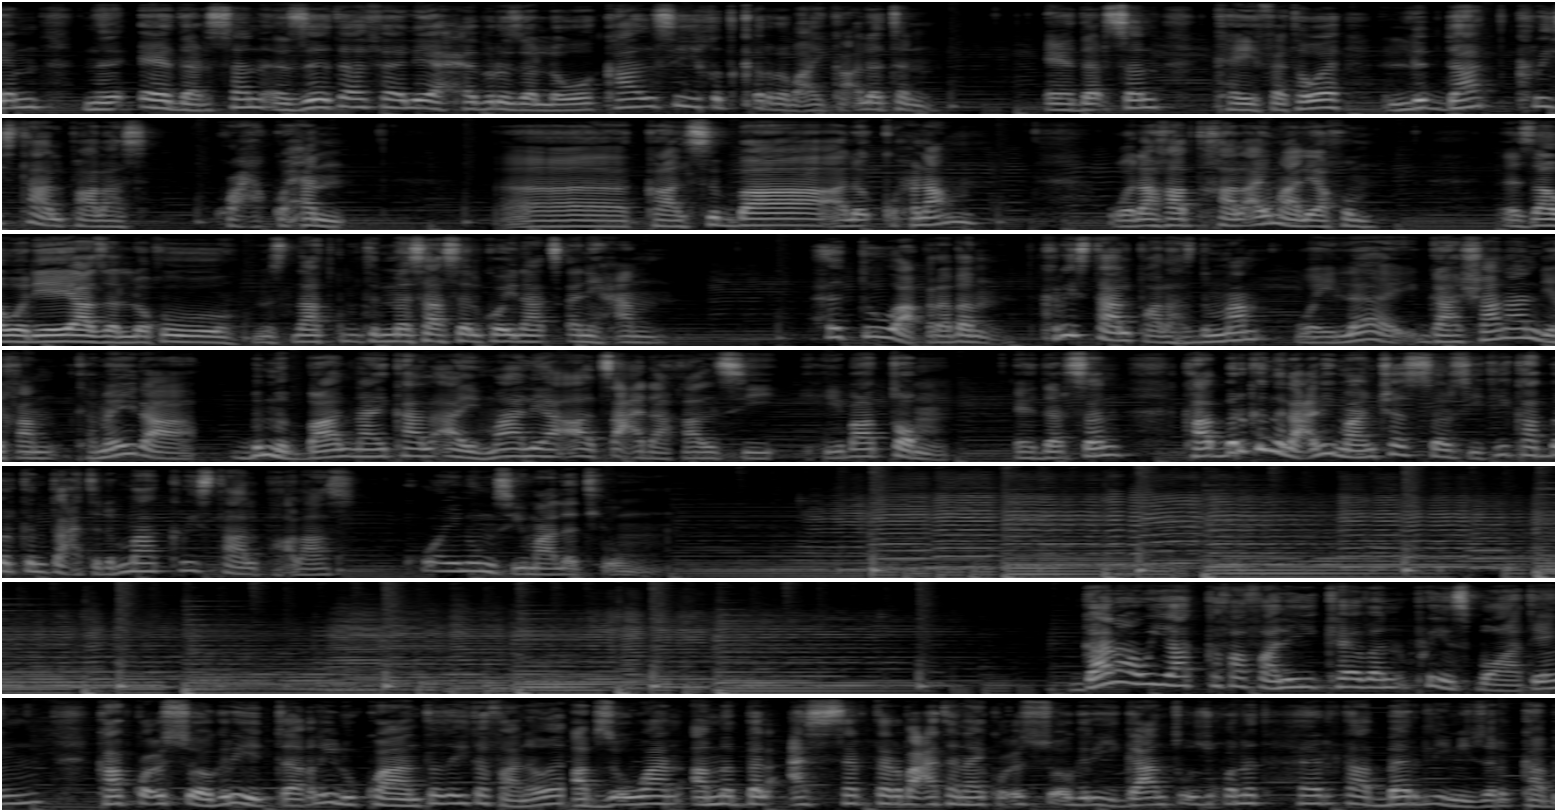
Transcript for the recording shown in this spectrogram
ንኤደርሰን ዝተፈልየ ሕብሪ ዘለዎ ካልሲ ክትቅርብ ኣይከኣለትን ኤደርሰን ከይፈተወ ልዳት ክሪስታል ፓላስ ኳሕኩሐም ካልስባ ኣለቁሑና ወላ ካብቲ ካልኣይ ማልያኹም። እዛ ወድያ ዘለኹ ምስ ናትኩም ትመሳሰል ኮይና ፀኒሓ ሕቱ ኣቕረበም ክሪስታል ፓላስ ድማ ወይለይ ጋሻና እንዲኻም ከመይዳ ብምባል ናይ ካልኣይ ማልያ ፃዕዳ ካልሲ ሂባቶም። ኤደርሰን ካብ ብርኪ ንላዕሊ ማንቸስተር ሲቲ ካብ ብርኪ ንታሕቲ ድማ ክሪስታል ፓላስ ኮይኑ እዩ ማለት እዩ ጋናዊ ኣከፋፋሊ ኬቨን ፕሪንስ ቦዋቴንግ ካብ ኩዕሶ እግሪ ጠቕሊሉ እኳ እንተዘይተፋነወ ኣብዚ እዋን ኣብ መበል 14 ናይ ኩዕሶ እግሪ ጋንቱ ዝኾነት ህርታ በርሊን እዩ ዝርከብ።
